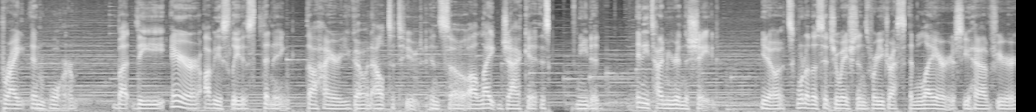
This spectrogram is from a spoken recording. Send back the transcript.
bright and warm, but the air obviously is thinning the higher you go in altitude. And so a light jacket is needed anytime you're in the shade. You know, it's one of those situations where you dress in layers. You have your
